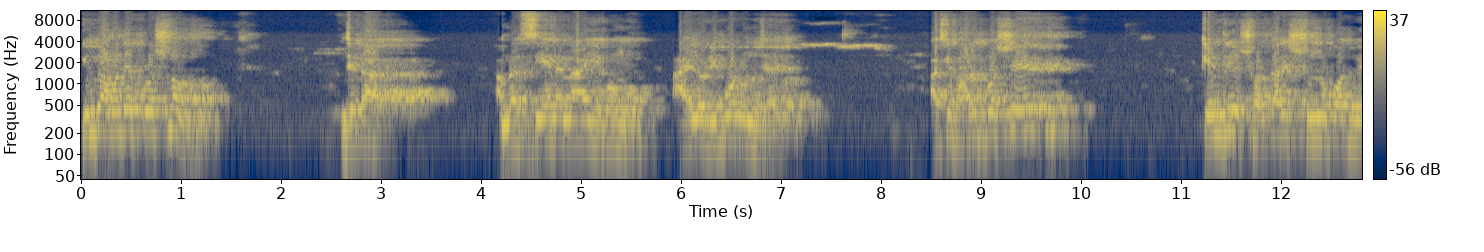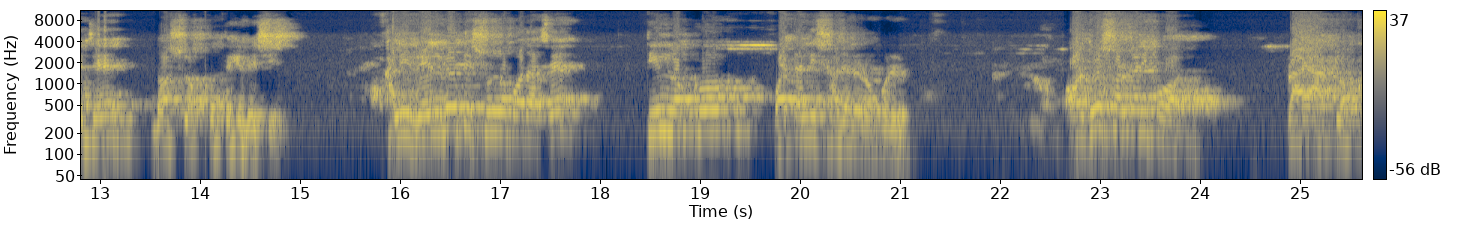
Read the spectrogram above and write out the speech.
কিন্তু আমাদের প্রশ্ন, যেটা আমরা সিএনএনআই এবং আইএলও রিপোর্ট অনুযায়ী আজকে ভারতবর্ষে কেন্দ্রীয় সরকারের শূন্যপদ হয়েছে দশ লক্ষ থেকে বেশি। খালি রেলওয়েতে শূন্যপদ আছে তিন লক্ষ পঁয়তাল্লিশ হাজারের ওপরের। অর্ধ সরকারি পদ প্রায় আট লক্ষ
